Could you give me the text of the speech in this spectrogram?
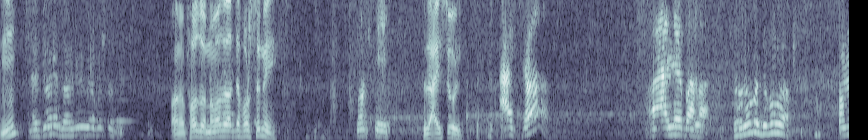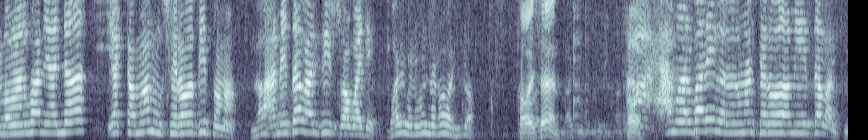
হুম? মানে ফজর নামাজ আজ পড়ছে নি? আইসুই। আচ্ছা আলে বালা। কমলমের পানি আইনা একটা মানুষেরও দিত না। আমি দেলাইছি সবাই দে খাওয়াইছেন হয় আ- আমার বাড়ি ঘরের মানুষেরও আমি দেলাইছি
